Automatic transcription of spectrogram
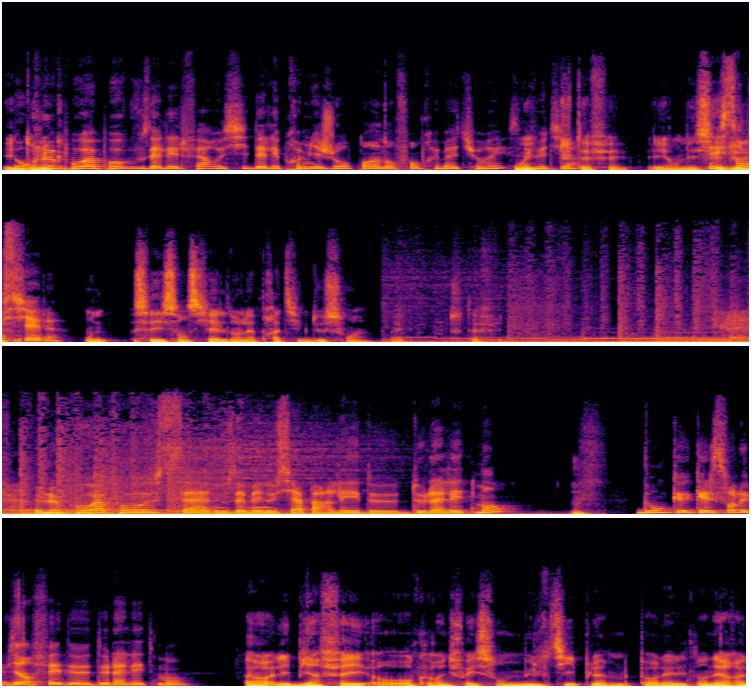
Et donc, le pot à pot, vous allez le faire aussi dès les premiers jours pour un enfant prématuré, ça oui, veut dire tout à fait. Et on c'est essentiel. C'est essentiel dans la pratique de soins. Ouais, tout à fait. Le pot à pot, ça nous amène aussi à parler de, de l'allaitement. Donc, euh, quels sont les bienfaits de, l'allaitement? Alors les bienfaits, encore une fois, ils sont multiples pour l'allaitement. D'ailleurs,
